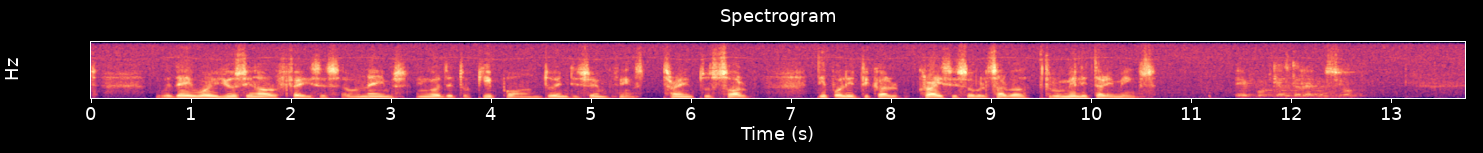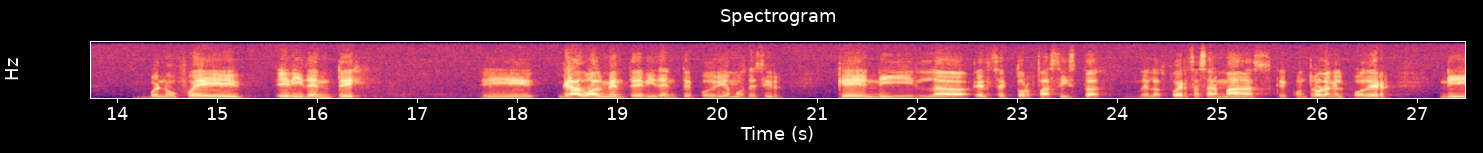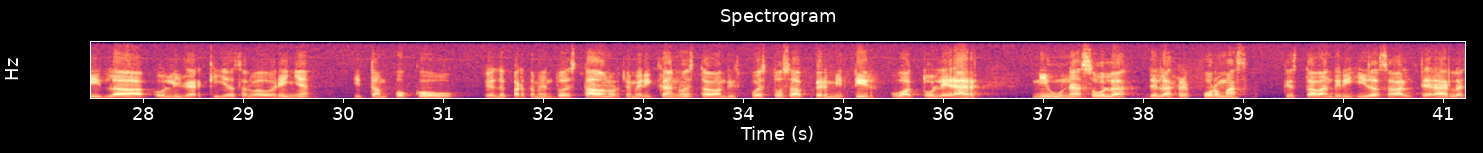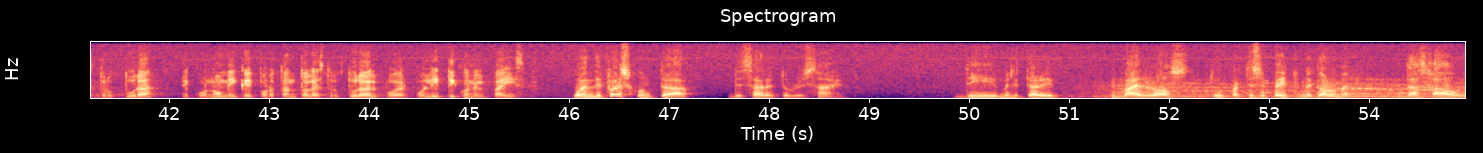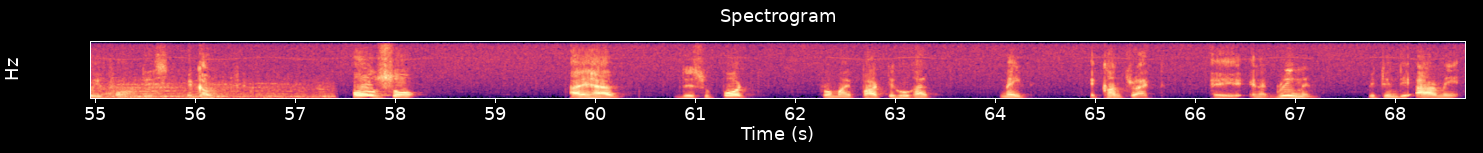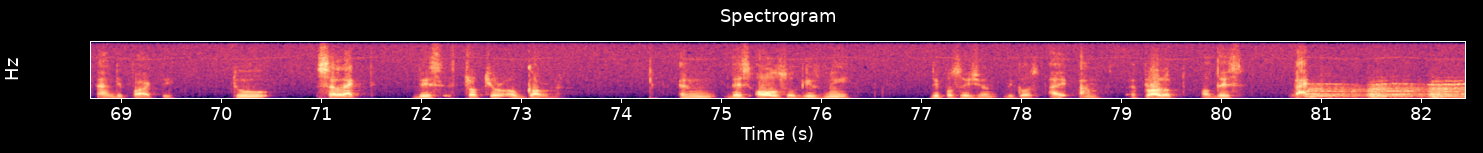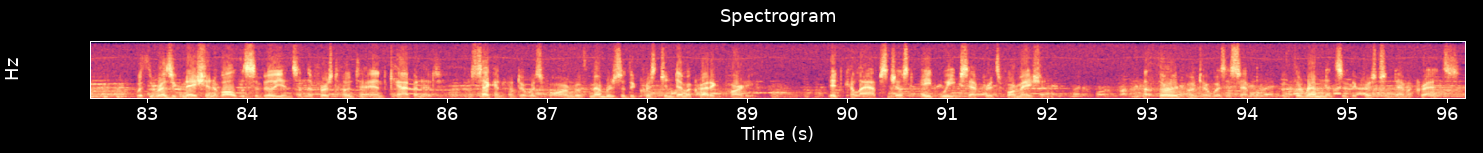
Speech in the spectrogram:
they were using our faces, our names, in order to keep on doing the same things, trying to solve the political crisis of El Salvador through military means. Eh, bueno, fue evidente, eh, gradualmente evidente, podríamos decir, que ni la, el sector fascista de las Fuerzas Armadas que controlan el poder, ni la oligarquía salvadoreña y tampoco el Departamento de Estado norteamericano estaban dispuestos a permitir o a tolerar ni una sola de las reformas que estaban dirigidas a alterar la estructura económica y por tanto la estructura del poder político en el país. When the first junta decided to resign, the military invited us to participate in the government, and that's how we formed this government. Also, I have the support from my party who had made a contract, a, an agreement between the army and the party to select this structure of government. And this also gives me the position because I am a product of this pact. With the resignation of all the civilians in the first junta and cabinet, a second junta was formed with members of the Christian Democratic Party. It collapsed just eight weeks after its formation. A third junta was assembled with the remnants of the Christian Democrats.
